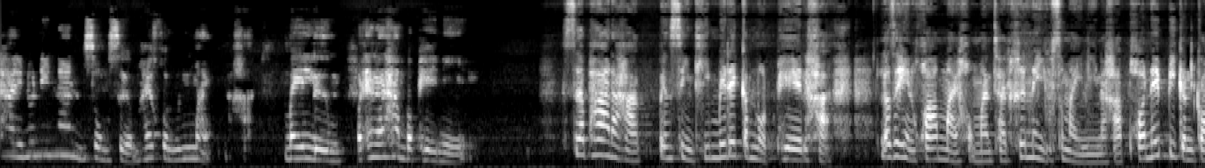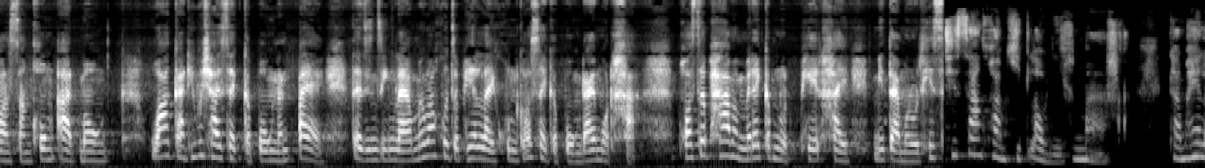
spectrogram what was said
ไทยนู่นนี่นั่น ส่งเสริมให้คนรุ่นใหม่นะคะ ไม่ลืมวัฒนธรรมประเพณี เสื้อผ้านะคะ เป็นสิ่งที่ไม่ได้กำหนดเพศค่ะ เราจะเห็นความหมายของมันชัดขึ้นในยุคสมัยนี้นะคะ เพราะในปีก่อนๆสังคมอาจมอง ว่าการที่ผู้ชายใส่กระโปรงนั้นแปลก แต่จริงๆ แล้วไม่ว่าคุณจะเพศอะไรคุณก็ใส่กระโปรงได้หมดค่ะ เพราะเสื้อผ้ามันไม่ได้กำหนดเพศใคร มีแต่มนุษย์ที่ที่สร้างความคิดเหล่านี้ขึ้นมาค่ะทำให้ห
